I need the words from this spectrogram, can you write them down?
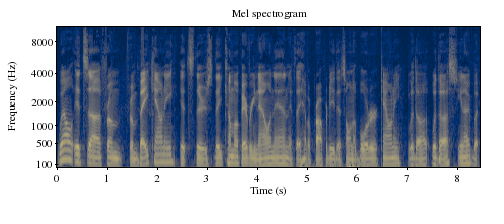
Well, it's uh, from from Bay County. It's there's they come up every now and then if they have a property that's on a border county with uh, with us, you know. But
